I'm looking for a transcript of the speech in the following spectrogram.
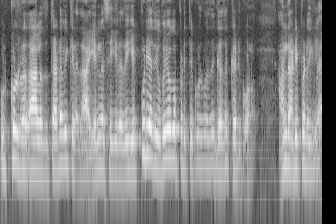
உட்கொள்கிறதா அல்லது தடவிக்கிறதா என்ன செய்கிறது எப்படி அதை உபயோகப்படுத்திக் கொள்வதுங்கிறத கேட்டுக்கோணும். அந்த அடிப்படையில்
